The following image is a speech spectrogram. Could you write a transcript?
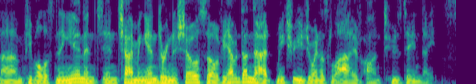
um, people listening in and, and chiming in during the show. So if you haven't done that, make sure you join us live on Tuesday nights.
